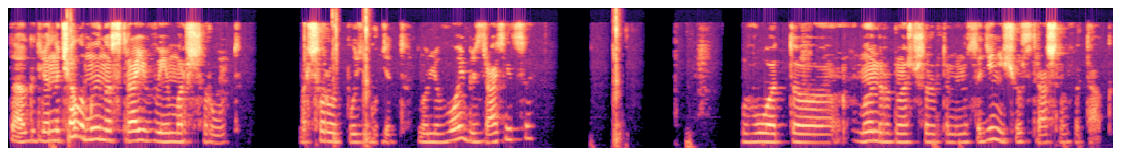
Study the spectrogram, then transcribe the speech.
Так, для начала мы настраиваем маршрут. Маршрут пусть будет нулевой, без разницы. Вот, э, номер маршрута минус один, ничего страшного, так.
